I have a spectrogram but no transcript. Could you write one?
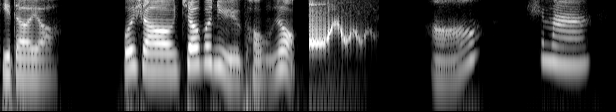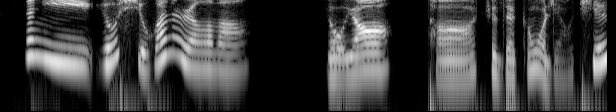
李大呀，我想交个女朋友。哦，是吗？那你有喜欢的人了吗？有呀，他正在跟我聊天。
